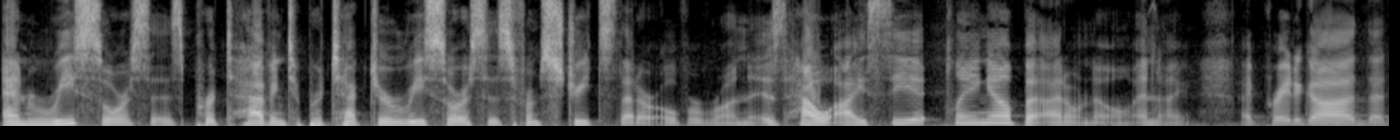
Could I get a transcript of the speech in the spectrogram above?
and resources, having to protect your resources from streets that are overrun, is how I see it playing out, but I don't know. And I, I pray to God that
